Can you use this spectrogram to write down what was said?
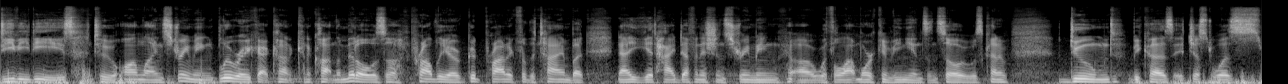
DVDs to online streaming. Blu-ray got kind of, kind of caught in the middle. It was a, probably a good product for the time, but now you get high definition streaming uh, with a lot more convenience, and so it was kind of doomed because it just was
